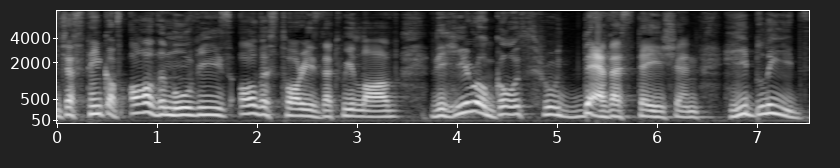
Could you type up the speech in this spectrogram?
Just think of all the movies, all the stories that we love. The hero goes through devastation. He bleeds.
